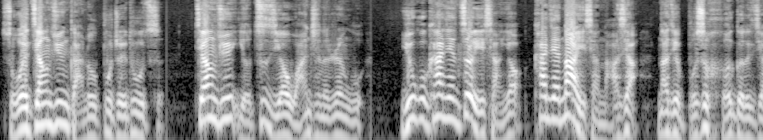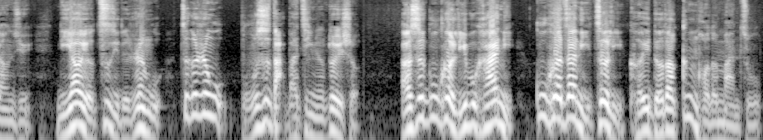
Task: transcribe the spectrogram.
所谓将军赶路不追兔子，将军有自己要完成的任务。如果看见这也想要，看见那也想拿下，那就不是合格的将军。你要有自己的任务，这个任务不是打败竞争对手，而是顾客离不开你，顾客在你这里可以得到更好的满足。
